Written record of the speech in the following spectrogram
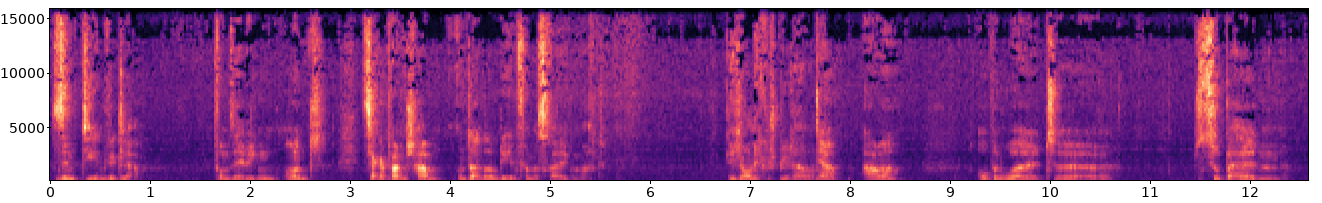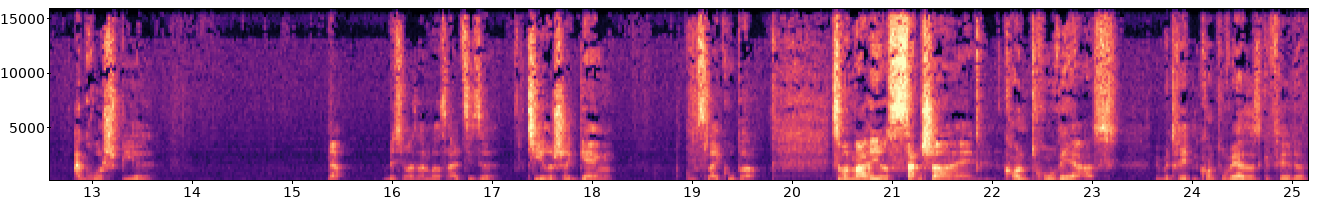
sind die Entwickler vom selbigen. Und Sucker Punch haben unter anderem die Infamous-Reihe gemacht. die ich auch nicht gespielt habe. Ja, aber Open World äh, Superhelden Agro-Spiel. Ja, ein bisschen was anderes als diese tierische Gang um Sly Cooper. Super Mario Sunshine. Kontrovers. Wir betreten kontroverses Gefilde.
